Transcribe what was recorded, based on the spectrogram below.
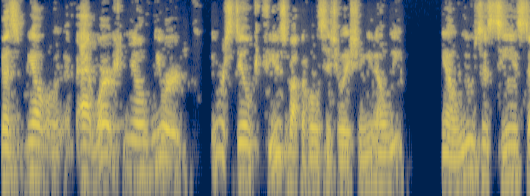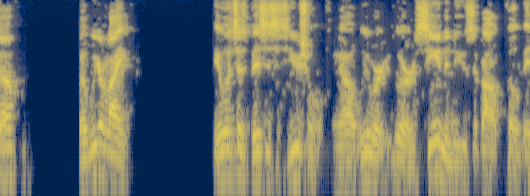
because you know, at work, you know, we were we were still confused about the whole situation. You know, we you know we was just seeing stuff, but we were like, it was just business as usual. You know, we were we were seeing the news about COVID.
